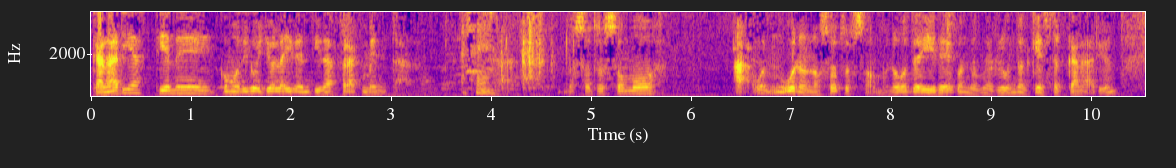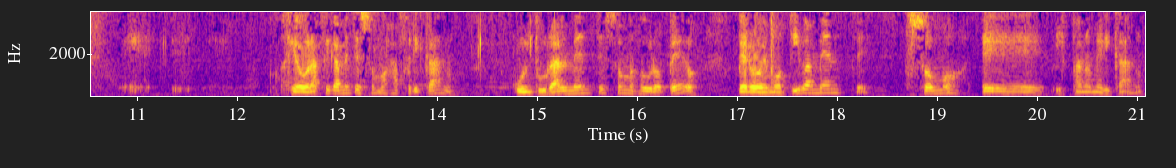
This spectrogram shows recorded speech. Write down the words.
Canarias tiene, como digo yo, la identidad fragmentada. nosotros somos Ah, bueno, nosotros somos, luego te diré cuando me preguntan qué es el canario. Eh, geográficamente somos africanos, culturalmente somos europeos, pero emotivamente somos eh, hispanoamericanos.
